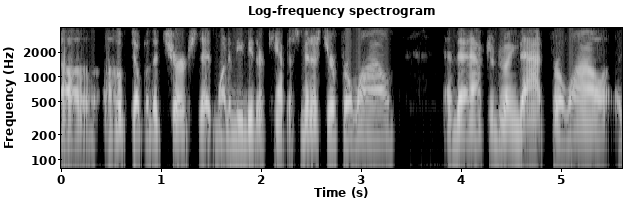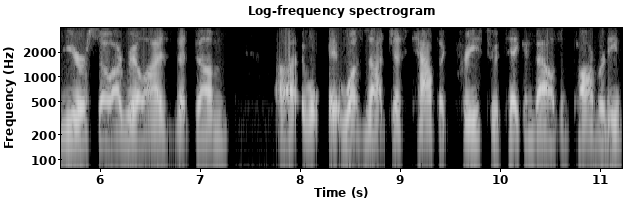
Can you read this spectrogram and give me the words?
uh, hooked up with a church that wanted me to be their campus minister for a while. And then after doing that for a while, a year or so, I realized that um, uh, it, it was not just Catholic priests who had taken vows of poverty.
